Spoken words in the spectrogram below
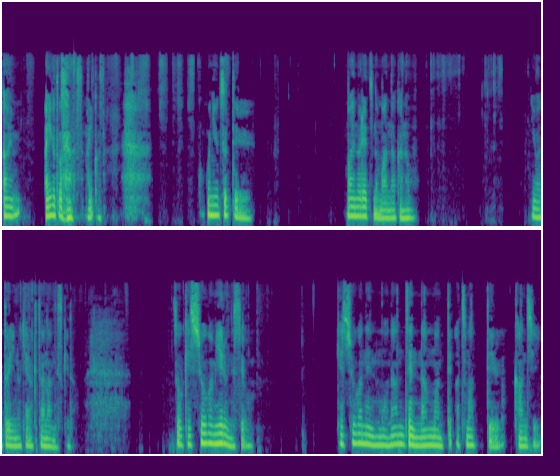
あ、ありがとうございます。マリコさん。ここに映ってる、前の列の真ん中の、鶏のキャラクターなんですけど。そう、結晶が見えるんですよ。結晶がね、もう何千何万って集まってる感じ。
